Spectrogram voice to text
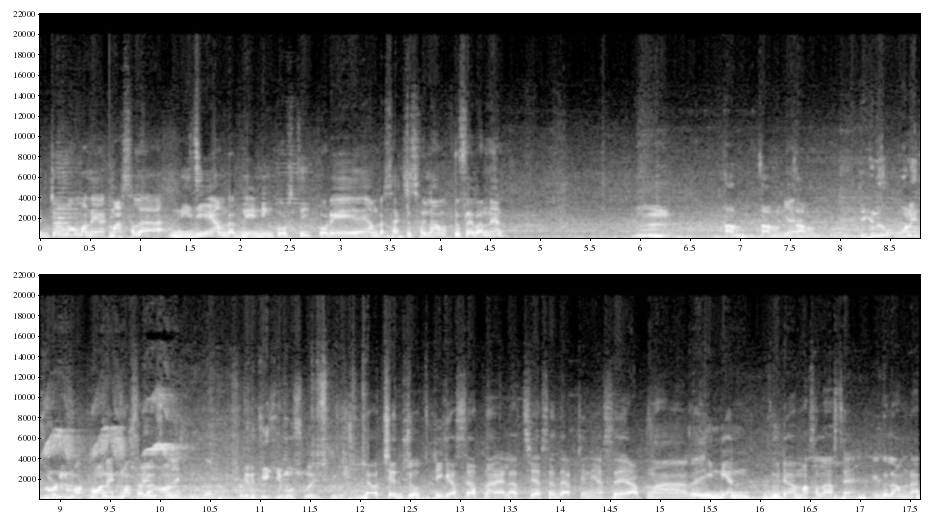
এর জন্য মানে মশলা নিজে আমরা ব্লেন্ডিং করছি, করে আমরা সাকসেস হলাম একটু ফ্লেভার নেন। হুম। দারুণ দারুণ. দারুণ। এখানে তো অনেক ধরনের অনেক মশলা, অনেক। এটা কি কি মশলা ইউজ করেছেন? এটা হচ্ছে জ্যোতিক আছে আপনার এলাচি আছে দারচিনি আছে আপনার ইন্ডিয়ান দুইটা মশলা আছে। এগুলো আমরা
